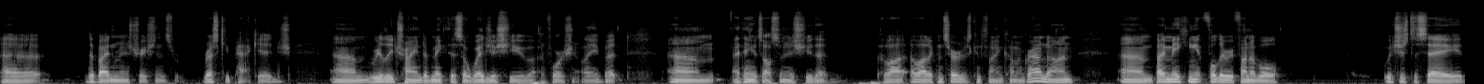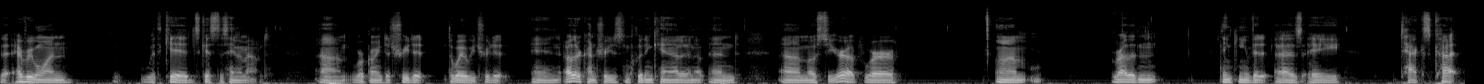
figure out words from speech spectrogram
uh, the Biden administration's rescue package, um, really trying to make this a wedge issue, unfortunately. But um, I think it's also an issue that a lot, a lot of conservatives can find common ground on um, by making it fully refundable, which is to say that everyone with kids gets the same amount. Um, we're going to treat it the way we treat it in other countries, including Canada and, and uh, most of Europe, where um, rather than thinking of it as a tax cut,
